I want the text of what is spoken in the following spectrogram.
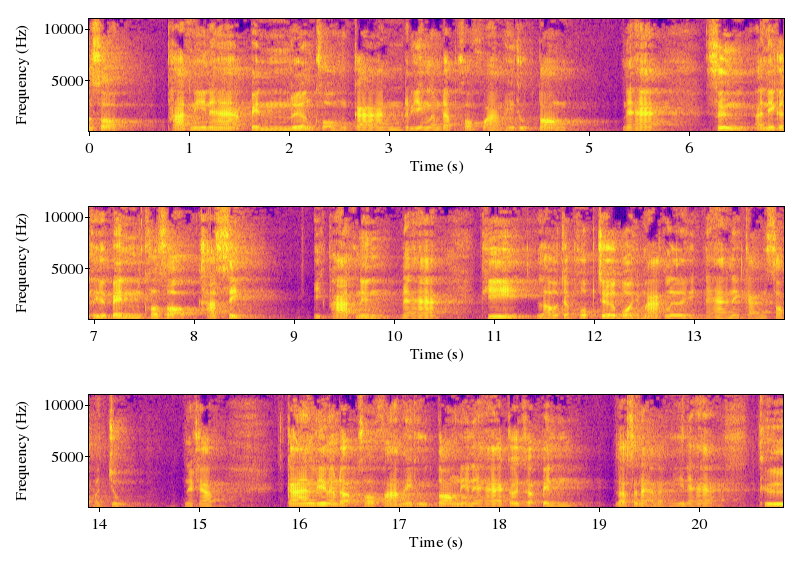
ข้อสอบพาร์ทนี้นะฮะเป็นเรื่องของการเรียงลำดับข้อความให้ถูกต้องนะฮะซึ่งอันนี้ก็ถือเป็นข้อสอบคลาสสิกอีกพาร์ทหนึ่งนะฮะที่เราจะพบเจอบ่อยมากเลยนะฮะในการสอบบรรจุนะครับ การเรียงลำดับข้อความให้ถูกต้องเนี่ยนะฮะก็จะเป็นลักษณะแบบนี้นะฮะคือ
